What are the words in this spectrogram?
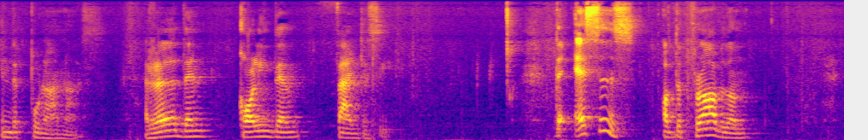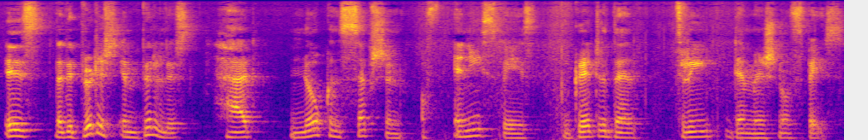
in the Puranas rather than calling them fantasy. The essence of the problem is that the British imperialists had no conception of any space greater than three-dimensional space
